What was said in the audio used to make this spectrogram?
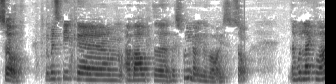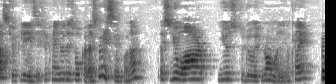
So, we will speak um, about uh, the squillo in the voice. So, I would like to ask you, please, if you can do this vocalize. Very simple, huh? As you are used to do it normally, okay? How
